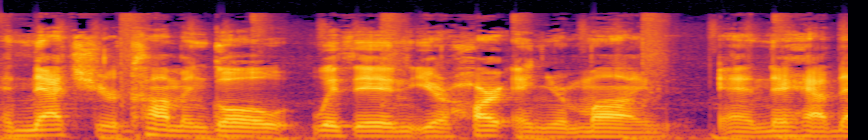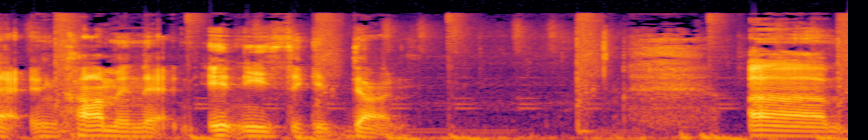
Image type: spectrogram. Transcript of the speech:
And that's your common goal within your heart and your mind. And they have that in common that it needs to get done. Um,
